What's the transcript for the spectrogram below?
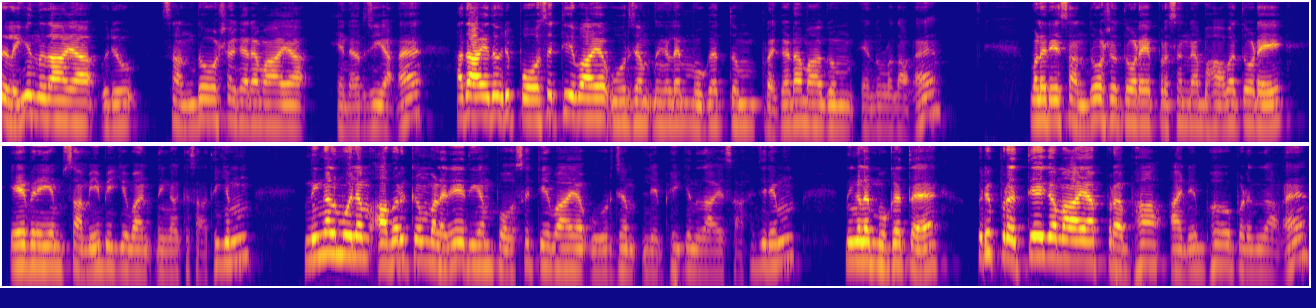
തെളിയുന്നതായ ഒരു സന്തോഷകരമായ എനർജിയാണ്. അതായത് ഒരു പോസിറ്റീവായ ഊർജം നിങ്ങളുടെ മുഖത്തും പ്രകടമാകും എന്നുള്ളതാണ്. വളരെ സന്തോഷത്തോടെ പ്രസന്ന ഭാവത്തോടെ ഏവരെയും സമീപിക്കുവാൻ നിങ്ങൾക്ക് സാധിക്കും. നിങ്ങൾ മൂലം അവർക്കും വളരെയധികം പോസിറ്റീവായ ഊർജം ലഭിക്കുന്നതായ സാഹചര്യം. നിങ്ങളുടെ മുഖത്ത് ഒരു പ്രത്യേകമായ പ്രഭ അനുഭവപ്പെടുന്നതാണ്.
